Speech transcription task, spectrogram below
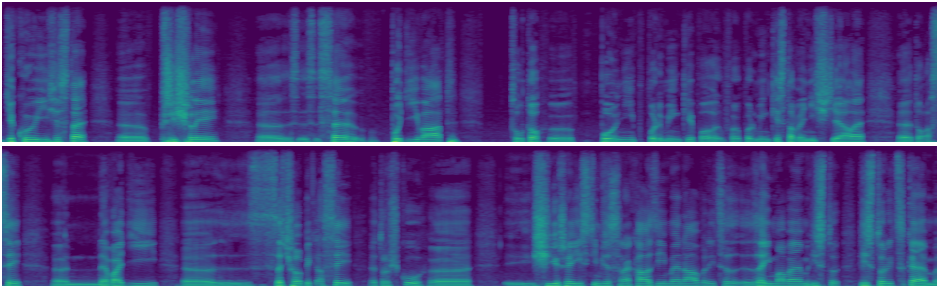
děkuji, že jste přišli se podívat. Jsou to polní podmínky, podmínky staveniště, ale to asi nevadí. Začal bych asi trošku šířeji s tím, že se nacházíme na velice zajímavém historickém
